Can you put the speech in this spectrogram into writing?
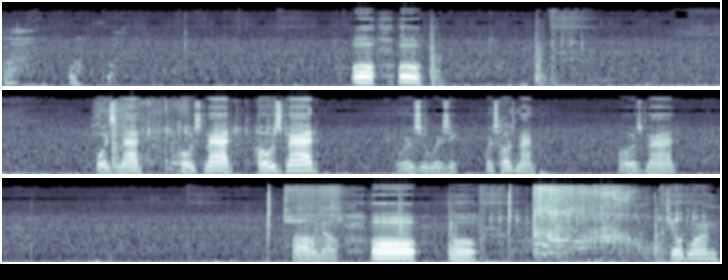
Oh, oh, oh. Oh, oh. Boy's mad. Ho's mad. Ho's mad. Where is he? Where is he? Where's Ho's mad? Ho's mad. Oh no. Oh, oh. Killed one.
